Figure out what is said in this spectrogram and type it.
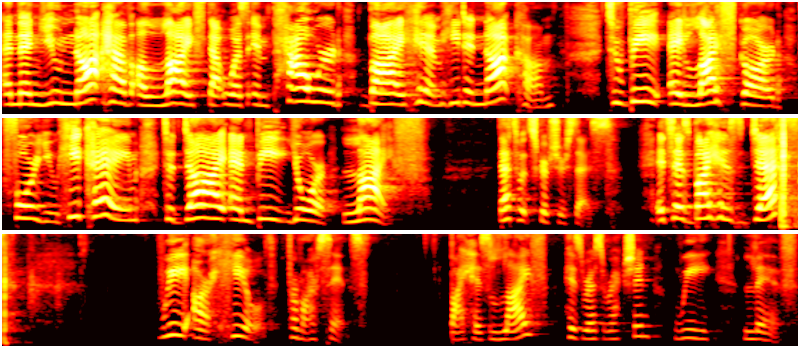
and then you not have a life that was empowered by him. He did not come to be a lifeguard for you, he came to die and be your life. That's what scripture says. It says, by his death, we are healed from our sins. By his life, his resurrection, we live.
